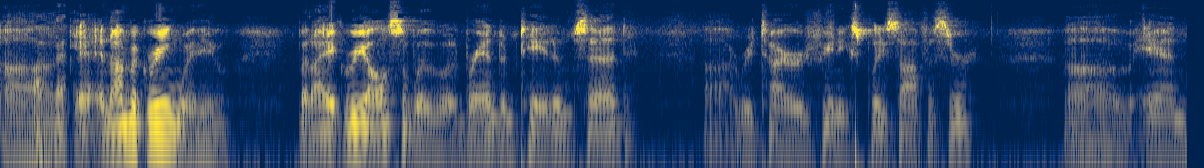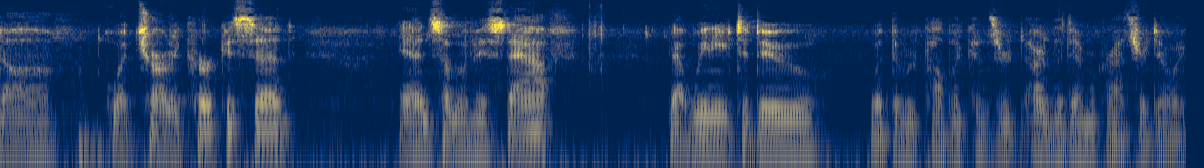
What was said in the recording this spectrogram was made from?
Uh, and I'm agreeing with you, but I agree also with what Brandon Tatum said, uh, retired Phoenix police officer, uh, and uh, what Charlie Kirk has said, and some of his staff, that we need to do what the Republicans are, or the Democrats are doing,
